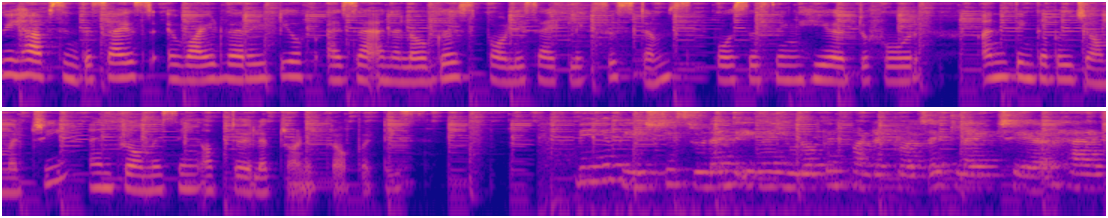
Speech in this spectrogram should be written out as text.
We have synthesized a wide variety of aza-analogous polycyclic systems possessing heretofore unthinkable geometry and promising optoelectronic properties. Being a PhD student in a European funded project like CHAIR has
